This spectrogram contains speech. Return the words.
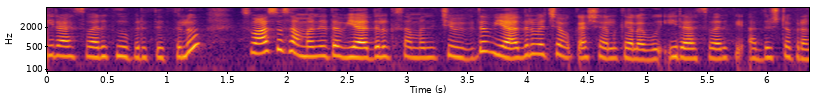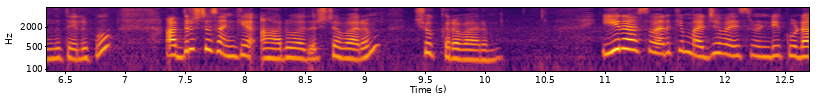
ఈ రాశి వారికి ఊపిరితిత్తులు శ్వాస సంబంధిత వ్యాధులకు సంబంధించి వివిధ వ్యాధులు వచ్చే అవకాశాలు కలవు. ఈ రాశి వారికి అదృష్ట రంగు తెలుపు అదృష్ట సంఖ్య ఆరు అదృష్టవారం శుక్రవారం. ఈ రాశి వారికి మధ్య వయసు నుండి కూడా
